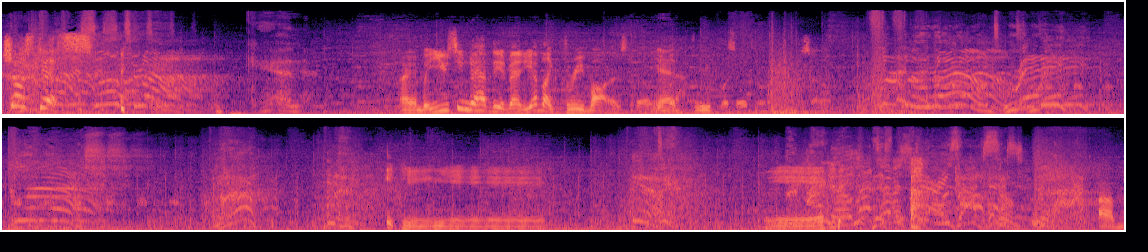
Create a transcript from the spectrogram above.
justice. Ultra. Can I mean, but you seem to have the advantage. You have like three bars, bro. You have, Yeah. like three plus ultra. So. Final round. Ready? Clash. Let's have a staring contest. um.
